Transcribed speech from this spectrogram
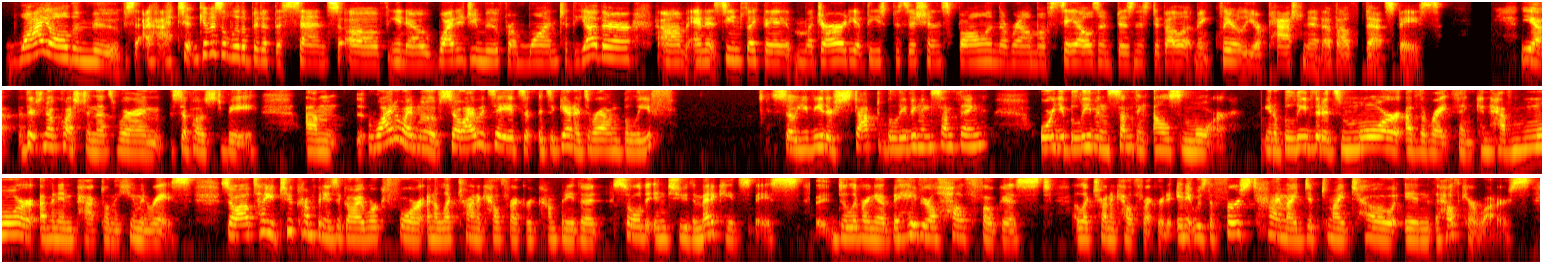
Why all the moves? I, give us a little bit of the sense of, you know, why did you move from one to the other? Um, and it seems like the majority of these positions fall in the realm of sales and business development. Clearly, you're passionate about that space. Yeah, there's no question that's where I'm supposed to be. Um, why do I move? So I would say it's it's again it's around belief. So you've either stopped believing in something, or you believe in something else more. You know, believe that it's more of the right thing, can have more of an impact on the human race. So I'll tell you, two companies ago, I worked for an electronic health record company that sold into the Medicaid space, delivering a behavioral health focused electronic health record. And it was the first time I dipped my toe in the healthcare waters.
